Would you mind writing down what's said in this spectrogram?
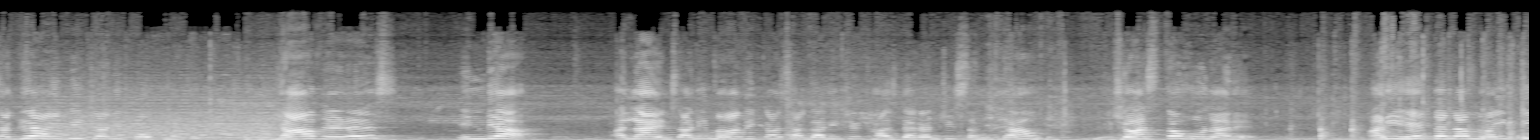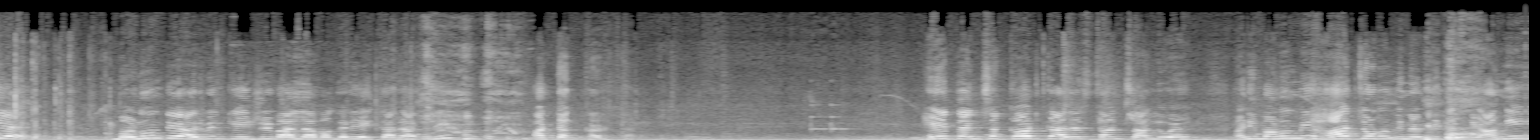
सगळ्या आय बीच्या रिपोर्टमध्ये ह्या वेळेस इंडिया अलायन्स आणि महाविकास आघाडीचे खासदारांची संख्या जास्त होणार आहे. आणि हे त्यांना माहिती आहे. म्हणून ते अरविंद केजरीवालला वगैरे एका रात्री अटक करतात. हे त्यांचं कट कार्यस्थान चालू आहे. आणि म्हणून मी हात जोडून विनंती करते आम्ही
